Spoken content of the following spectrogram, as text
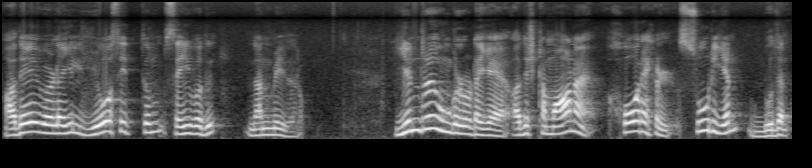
அதே வேளையில் யோசித்தும் செய்வது நன்மை தரும். இன்று உங்களுடைய அதிர்ஷ்டமான ஹோரைகள் சூரியன் புதன்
